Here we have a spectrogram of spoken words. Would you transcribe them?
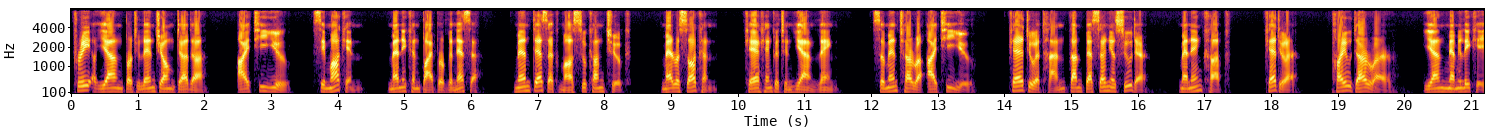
Pria yang bertelanjang dada. ITU. Semakin manikan Bible Vanessa. Mendesak masukan cuk. Merasakan. Kehangatan yang lain. Sementara ITU. Kedua tangan besarnya sudah. Menangkap. Kedua. Payudara. Yang memiliki.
